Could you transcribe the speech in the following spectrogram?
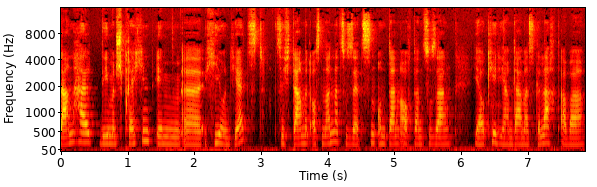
dann halt dementsprechend im äh, Hier und Jetzt sich damit auseinanderzusetzen und dann auch dann zu sagen, ja, okay, die haben damals gelacht, aber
